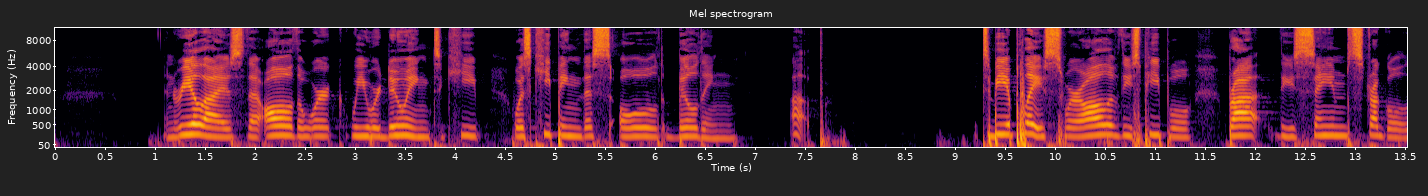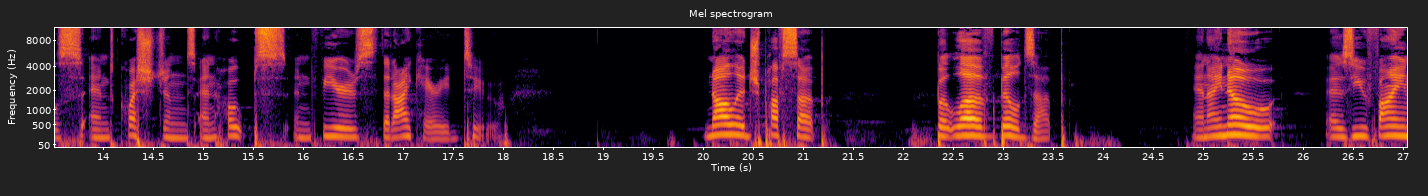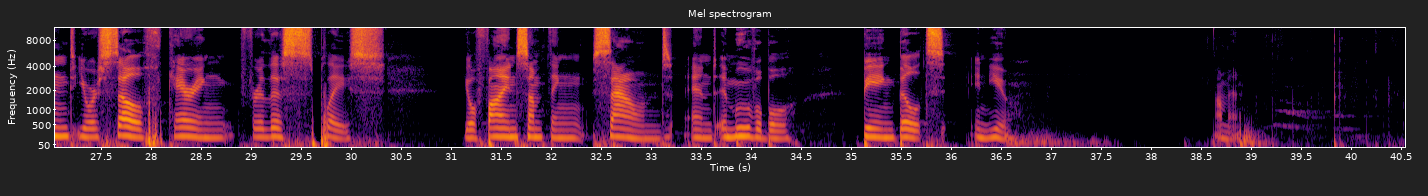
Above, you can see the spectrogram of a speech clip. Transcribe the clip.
And realized that all the work we were doing to keep was keeping this old building up. To be a place where all of these people brought these same struggles and questions and hopes and fears that I carried too. Knowledge puffs up, but love builds up. And I know as you find yourself caring for this place, you'll find something sound and immovable being built in you. Amen.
